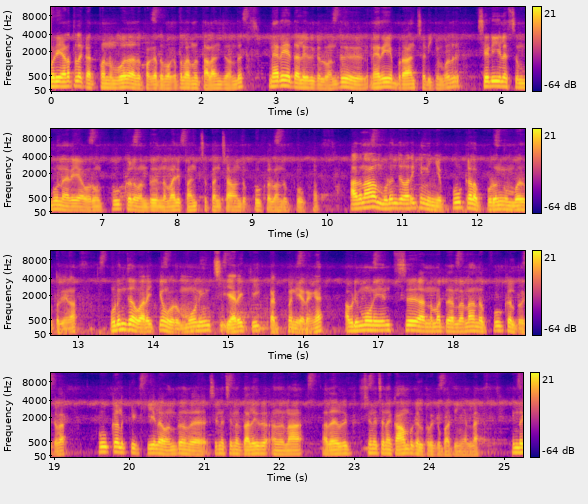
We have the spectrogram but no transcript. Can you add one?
ஒரு இடத்துல கட் பண்ணும்போது அது பக்கத்து பக்கத்தில் வந்து தளைஞ்சு வந்து நிறைய தளிர்கள் வந்து நிறைய பிரான்ச் அடிக்கும்போது செடியில் சிம்பும் நிறையா வரும். பூக்கள் வந்து இந்த மாதிரி பஞ்சு பஞ்சாக வந்து பூக்கள் வந்து பூக்கும். அதனால் முடிஞ்ச வரைக்கும் நீங்கள் பூக்களை பிடுங்கும்போது பார்த்தீங்கன்னா முடிஞ்ச வரைக்கும் ஒரு மூணு இன்ச் இறக்கி கட் பண்ணிடுங்க அப்படி மூணு இன்ச்சு அந்த மாதிரி தெரிலனா அந்த பூக்கள் இருக்குல்ல பூக்களுக்கு கீழே வந்து அந்த சின்ன சின்ன தளிர் அந்த நான் அதாவது சின்ன சின்ன காம்புகள் இருக்குது பார்த்தீங்கல்ல இந்த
